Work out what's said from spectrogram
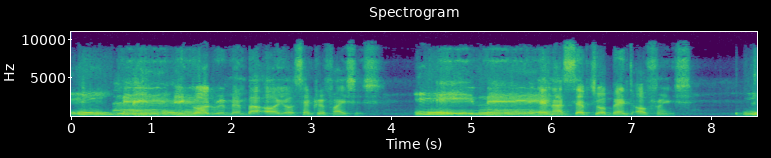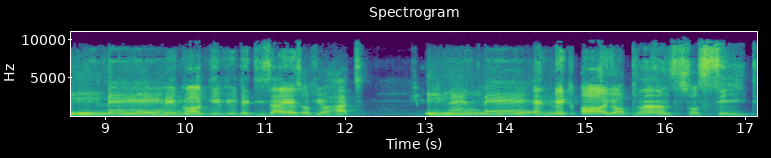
Amen. May God remember all your sacrifices Amen. and accept your burnt offerings. Amen. May God give you the desires of your heart Amen. and make all your plans succeed.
